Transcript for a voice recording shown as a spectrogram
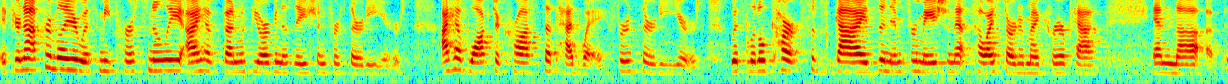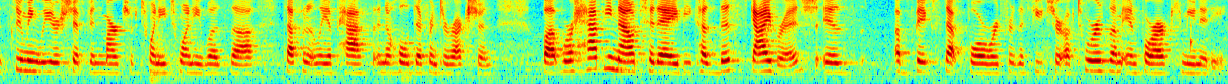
If you're not familiar with me personally, I have been with the organization for 30 years. I have walked across the Pedway for 30 years with little carts of guides and information. That's how I started my career path. And uh, assuming leadership in March of 2020 was uh, definitely a path in a whole different direction. But we're happy now today because this Sky Bridge is a big step forward for the future of tourism and for our community.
